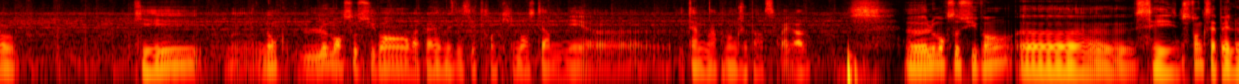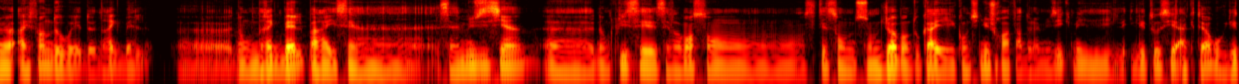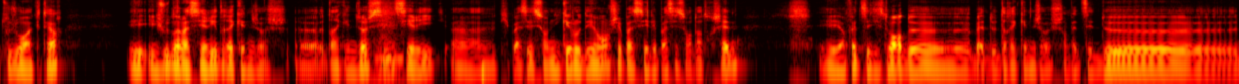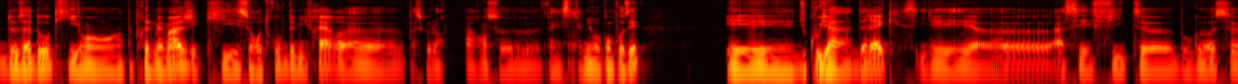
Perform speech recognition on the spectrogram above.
Ok. Donc le morceau suivant, on va quand même laisser tranquillement se terminer. euh, il terminera pendant que je parle, c'est pas grave. Euh, le morceau suivant, euh, c'est une chanson qui s'appelle I Found a Way de Drake Bell. Euh, donc Drake Bell, pareil, c'est un, musicien. Euh, donc lui, c'est c'est vraiment son, c'était son, son job en tout cas, et il continue, je crois, à faire de la musique, mais il, il est aussi acteur ou il est toujours acteur. Et il joue dans la série Drake and Josh. Euh, Drake and Josh, c'est une série euh, qui passait sur Nickelodeon. Je sais pas si elle est passée sur d'autres chaînes. Et en fait, c'est l'histoire de, bah, de Drake and Josh. En fait, c'est deux, deux ados qui ont à peu près le même âge et qui se retrouvent demi-frères euh, parce que leurs parents se, une famille recomposée. Et du coup, il y a Drake, il est euh, assez fit, beau gosse.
